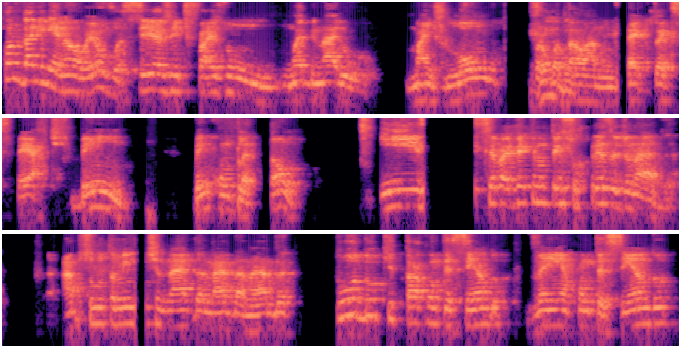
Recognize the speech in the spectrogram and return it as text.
Quando dá ninguém, não, eu, você, a gente faz um, um webinário mais longo para botar lá no Infecto Expert, bem, bem completão, e você vai ver que não tem surpresa de nada. Absolutamente nada, nada, nada. Tudo que está acontecendo vem acontecendo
